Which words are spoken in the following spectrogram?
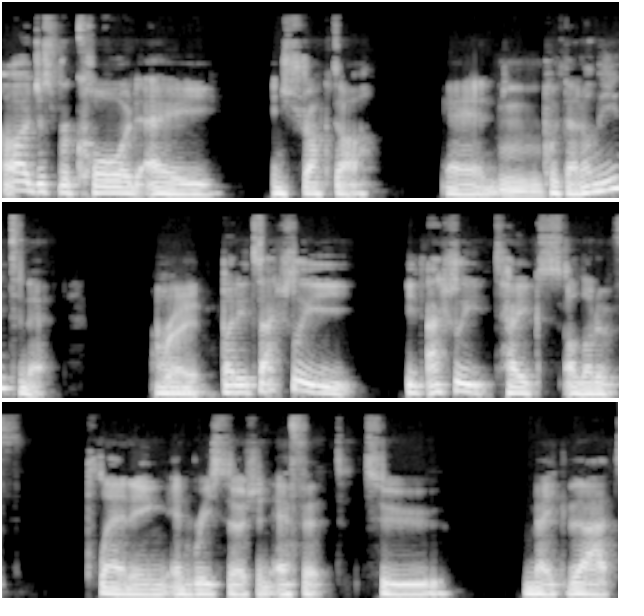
oh, just record a instructor and mm. put that on the internet. Um, right. But it's actually it actually takes a lot of planning and research and effort to make that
